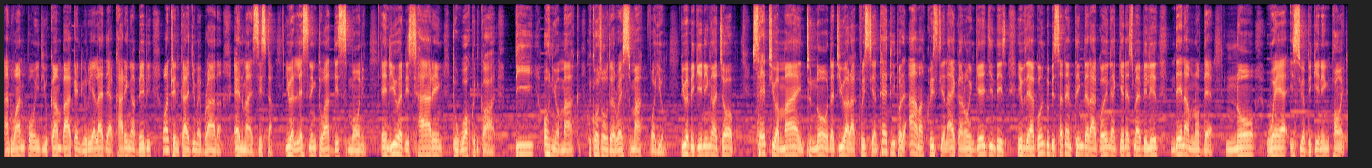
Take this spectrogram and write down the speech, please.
At one point, you come back and you realize they are carrying a baby. I want to encourage you, my brother and my sister. You are listening to us this morning, and you are desiring to walk with God, be on your mark because of the rest mark for you. You are beginning a job. Set your mind to know that you are a Christian. Tell people that I'm a Christian. I can engage in this. If there are going to be certain things that are going against my belief, then I'm not there. Know where is your beginning point.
